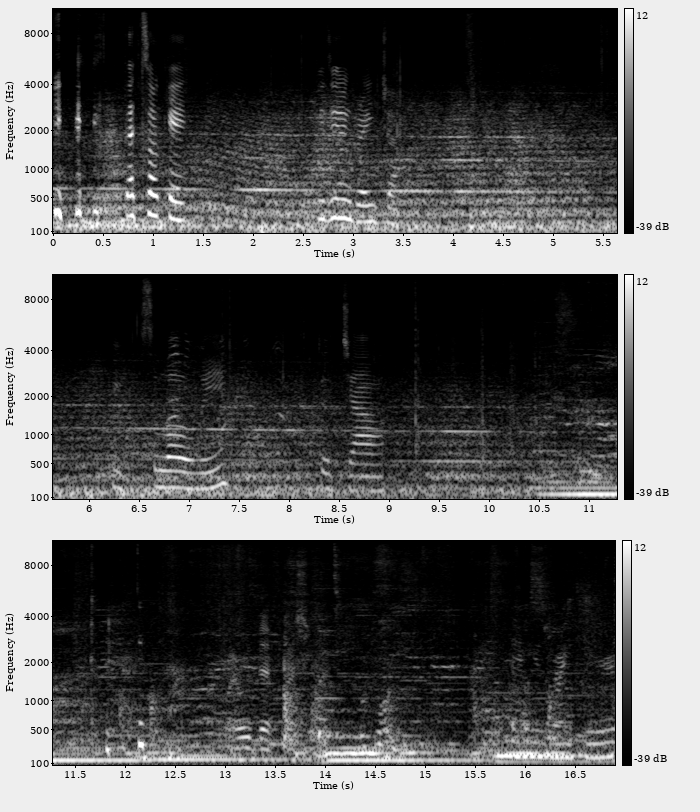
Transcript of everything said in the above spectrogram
That's okay. You're doing a great job. Mm, Slowly. Good job. That flashlight? Thing is right here.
